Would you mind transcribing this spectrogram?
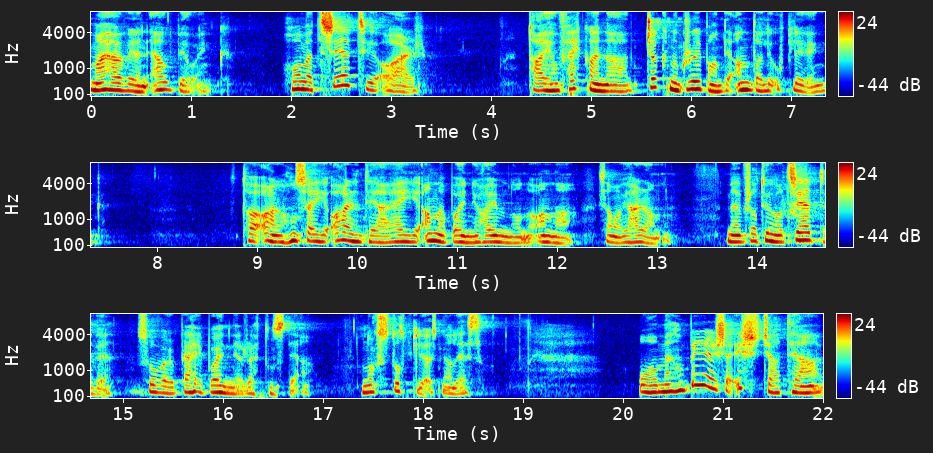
må ha vært en avbjøring. Hun var 30 år da hun fikk en tjøkken og grubende andelig oppleving. Ta, hun sier åren til jeg er i andre bøyne i heimen og andre sammen med herren. Men fra at hun var 30 så var det bare bøyne rett og sted. Hun har stått løsning å lese. Og, men hun blir ikke ikke til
